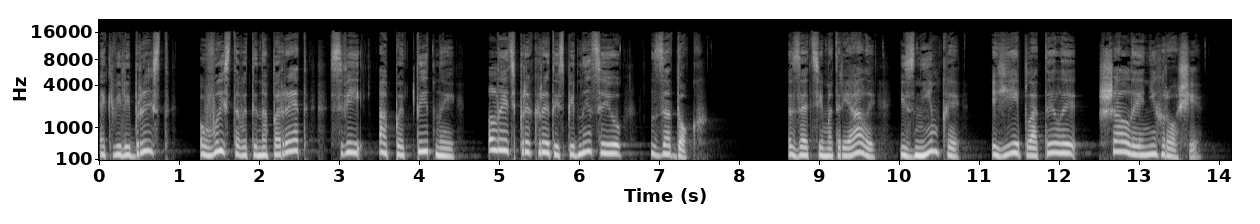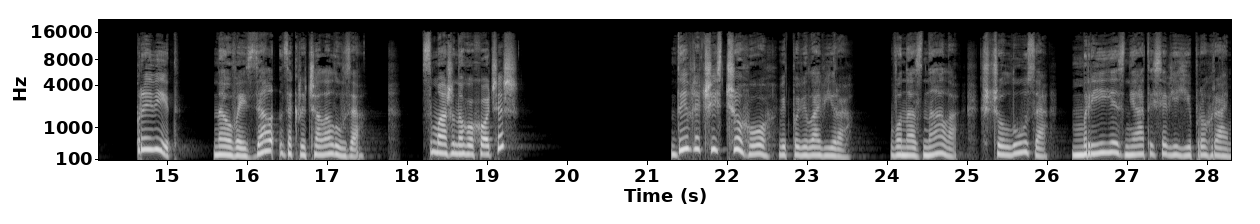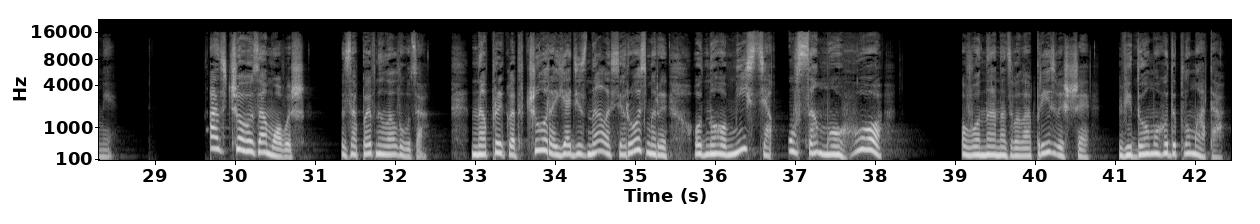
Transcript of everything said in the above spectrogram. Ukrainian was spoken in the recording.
еквілібрист виставити наперед свій апетитний, ледь прикритий спідницею задок. За ці матеріали і знімки їй платили шалені гроші. Привіт! на увесь зал закричала Луза. Смаженого хочеш? Дивлячись, чого, відповіла Віра. Вона знала, що Луза мріє знятися в її програмі. А з чого замовиш? запевнила Луза. Наприклад, вчора я дізналася розміри одного місця у самого. Вона назвала прізвище відомого дипломата.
